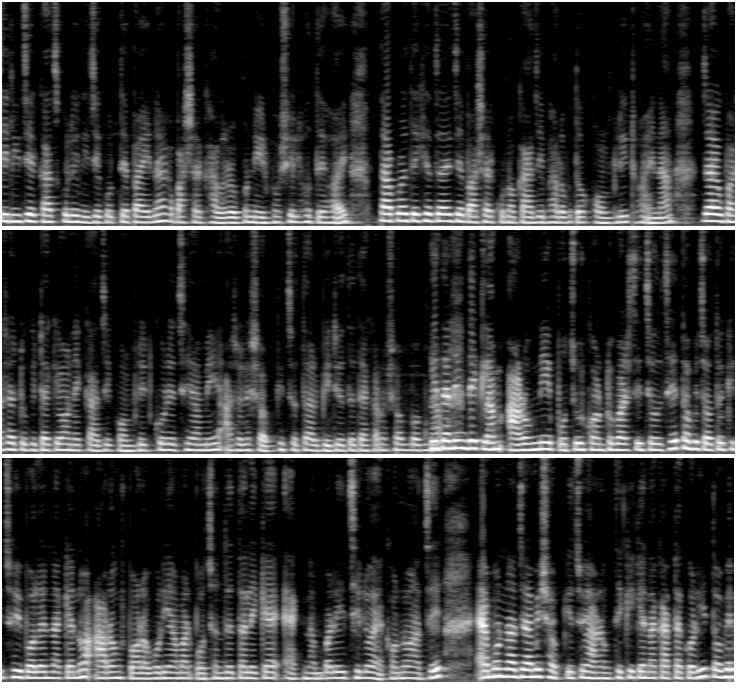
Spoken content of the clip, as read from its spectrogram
যে নিজের কাজগুলো নিজে করতে পারি না বাসার খালার উপর নির্ভরশীল হতে হয়। তারপরে দেখে যায় যে বাসার কোনো কাজই ভালো মতো কমপ্লিট হয় না। যাই হোক বাসার টুকিটাকে অনেক কাজই কমপ্লিট করেছি আমি। আসলে সব কিছু তো আর ভিডিওতে দেখানো সম্ভব না। ইদানিং দেখলাম আড়ং নিয়ে প্রচুর কন্ট্রোভার্সি চলছে তবে যত কিছুই বলেন না কেন আড়ং বরাবরই আমার পছন্দের তালিকায় এক নম্বরেই ছিল এখনও আছে। এমন না যে আমি সব কিছুই আড়ং থেকে কেনাকাটা করি তবে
